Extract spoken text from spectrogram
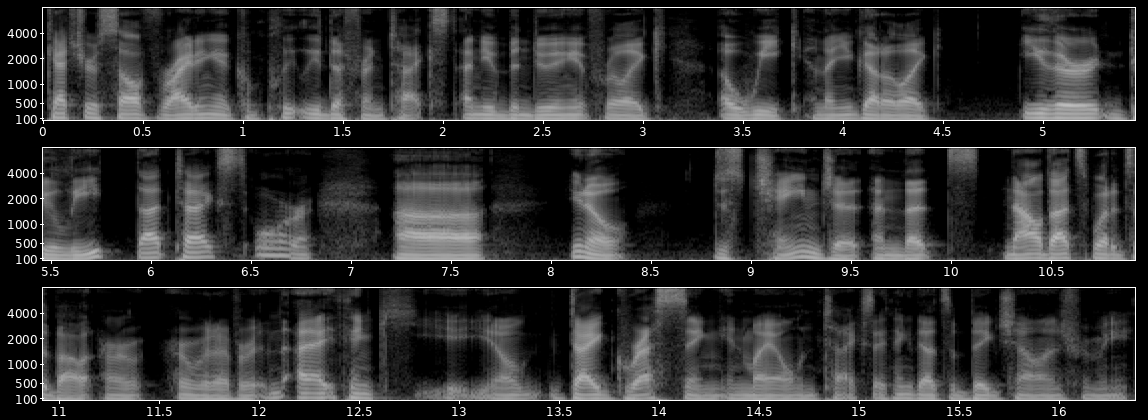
catch yourself writing a completely different text, and you've been doing it for like a week, and then you got to like either delete that text or, uh, you know just change it and that's now that's what it's about or, or whatever and i think you know digressing in my own text i think that's a big challenge for me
